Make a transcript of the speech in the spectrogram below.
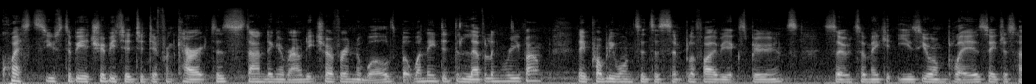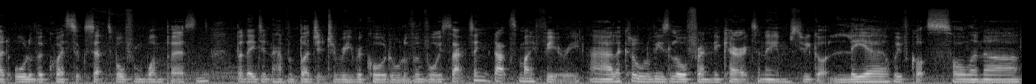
quests used to be attributed to different characters standing around each other in the world, but when they did the leveling revamp, they probably wanted to simplify the experience. So to make it easier on players, they just had all of the quests acceptable from one person, but they didn't have a budget to re-record all of the voice acting. That's my theory. Ah, look at all of these lore-friendly character names. We've got Leah, we've got Solinar,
